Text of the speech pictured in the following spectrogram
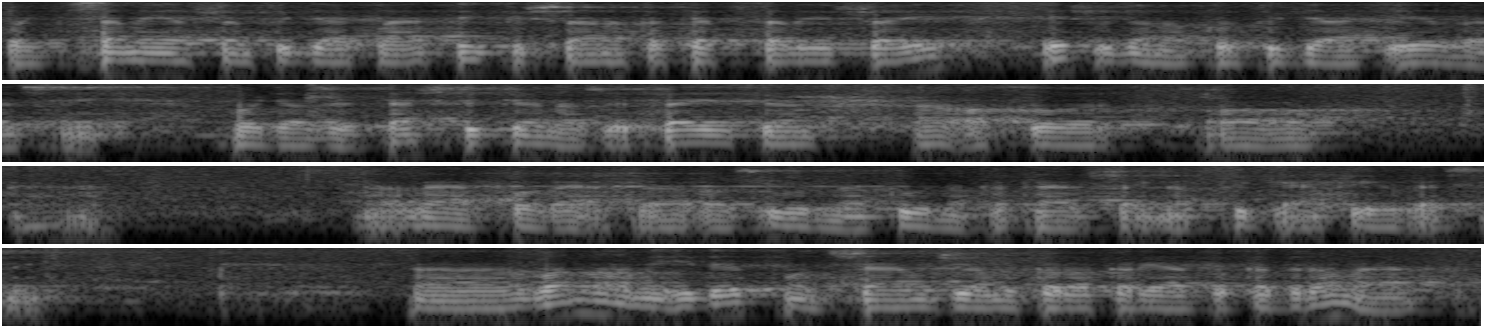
hogy személyesen tudják látni Krisztának a ketteléseit, és ugyanakkor tudják élvezni, hogy az ő testükön, az ő fejükön, akkor a, a lábporát az Úrnak, Úrnak a társainak tudják élvezni. Van valami időpont, Sámzsi, amikor akarjátok a dramát?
